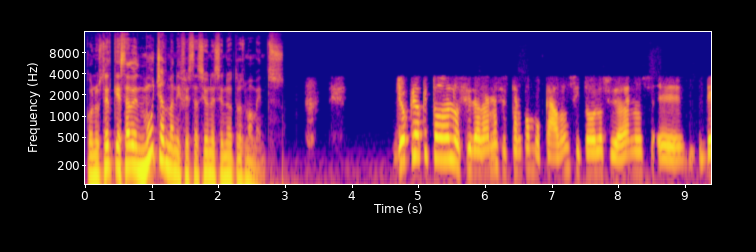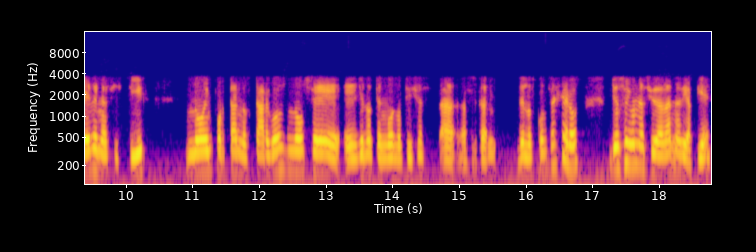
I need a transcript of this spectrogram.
con usted que ha estado en muchas manifestaciones en otros momentos. Yo creo que todos los ciudadanos están convocados y todos los ciudadanos eh, deben asistir no importan los cargos, no sé, eh, yo no tengo noticias acerca de los consejeros, yo soy una ciudadana de a pie,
